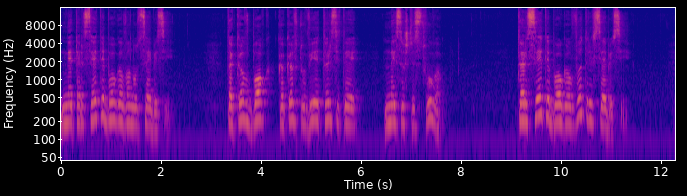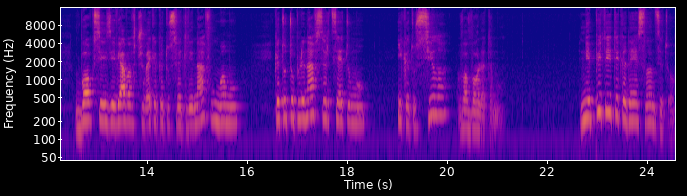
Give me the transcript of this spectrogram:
Не търсете Бога вън от себе си. Такъв Бог, какъвто вие търсите, не съществува. Търсете Бога вътре в себе си. Бог се изявява в човека като светлина в ума му, като топлина в сърцето му и като сила във волята му. Не питайте къде е слънцето.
